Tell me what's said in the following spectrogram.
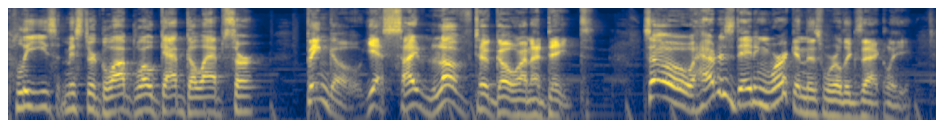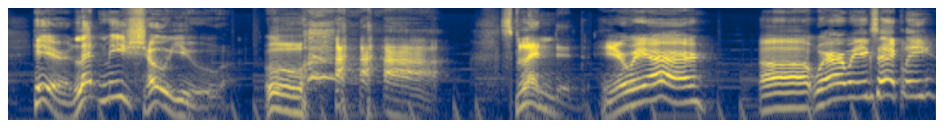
please, Mr. Globglogabgalab, sir? Bingo! Yes, I'd love to go on a date. So, how does dating work in this world exactly? Here, let me show you. Ooh, ha ha ha! Splendid! Here we are. Uh, where are we exactly?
